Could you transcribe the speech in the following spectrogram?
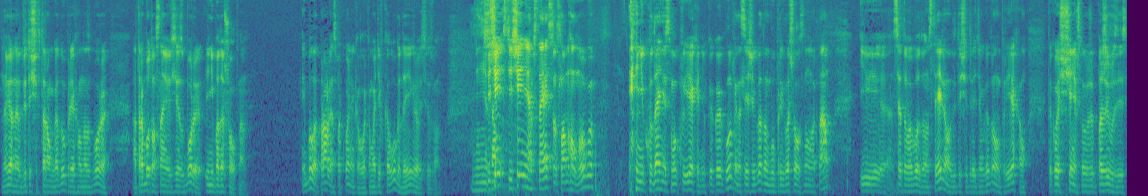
наверное, в 2002 году приехал на сборы, отработал с нами все сборы и не подошел к нам. И был отправлен спокойненько в Локомотив Калуга доигрывать сезон. не- не, с, там- тече- с течением обстоятельств он сломал ногу и никуда не смог уехать ни в какой клуб. И на следующий год он был приглашен снова к нам. И с этого года он стрельнул, в 2003 году он приехал. Такое ощущение, что уже пожив здесь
